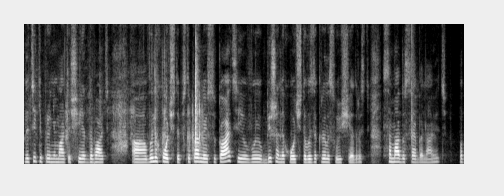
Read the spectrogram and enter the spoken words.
Не тільки приймати, а ще й віддавати. Ви не хочете після певної ситуації, ви більше не хочете, ви закрили свою щедрість. Сама до себе навіть. От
